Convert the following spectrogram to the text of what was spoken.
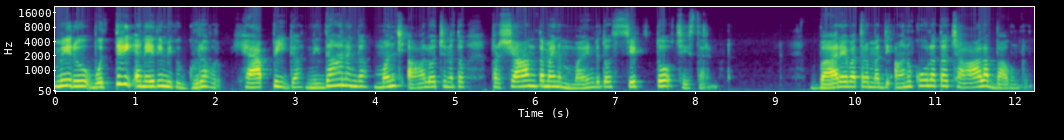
మీరు ఒత్తిడి అనేది మీకు గురవరు హ్యాపీగా నిదానంగా మంచి ఆలోచనతో ప్రశాంతమైన మైండ్తో సెట్తో చేస్తారనమాట భార్యాభర్తల మధ్య అనుకూలత చాలా బాగుంటుంది.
